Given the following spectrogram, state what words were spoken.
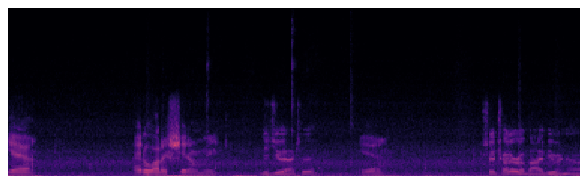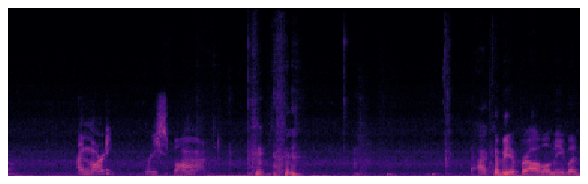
Yeah. I had a lot of shit on me. Did you actually? Yeah. Should I try to revive you or no? I'm already respawned. That could be a problem, eh, bud?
